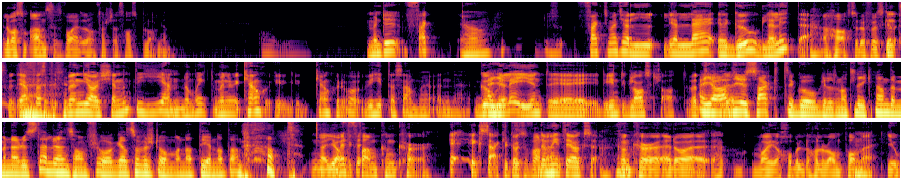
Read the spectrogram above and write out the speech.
Eller vad som anses vara ett av de första SAS-bolagen? Men du, fakt, ja. Faktum är att jag, jag, googlar lite. Jaha, så du har fuskat? Ja, fast, men jag känner inte igen dem riktigt. Men kanske, kanske det var, vi hittar samma, jag vet inte. Google är ju inte, det är inte glasklart. Vad Jag du? hade ju sagt Google något liknande, men när du ställer en sån fråga så förstår man att det är något annat. Ja, jag Men fick för- fram Concur. Eh, Exakt, Fick du också fram de det? hittar jag också. Concur är då, eh, vad jag håller, håller de på med? Jo,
